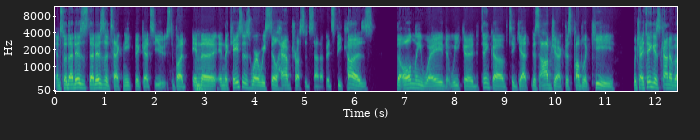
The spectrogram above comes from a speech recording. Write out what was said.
and so that is that is a technique that gets used but in mm. the in the cases where we still have trusted setup it's because the only way that we could think of to get this object this public key which i think is kind of a,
